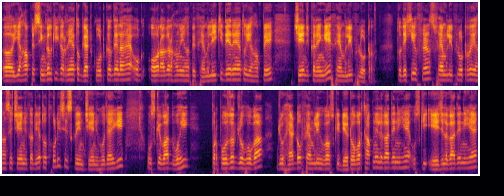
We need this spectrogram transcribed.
यहाँ पे सिंगल की कर रहे हैं तो गेट कोट कर देना है और अगर हम यहाँ पे फैमिली की दे रहे हैं तो यहाँ पे चेंज करेंगे फैमिली फ्लोटर तो देखिए फ्रेंड्स फैमिली फ्लोटर यहाँ से चेंज कर दिया तो थोड़ी सी स्क्रीन चेंज हो जाएगी। उसके बाद वही प्रपोजर जो होगा, जो हेड ऑफ़ फैमिली होगा, उसकी डेट ऑफ़ बर्थ आपने लगा देनी है, उसकी एज लगा देनी है।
